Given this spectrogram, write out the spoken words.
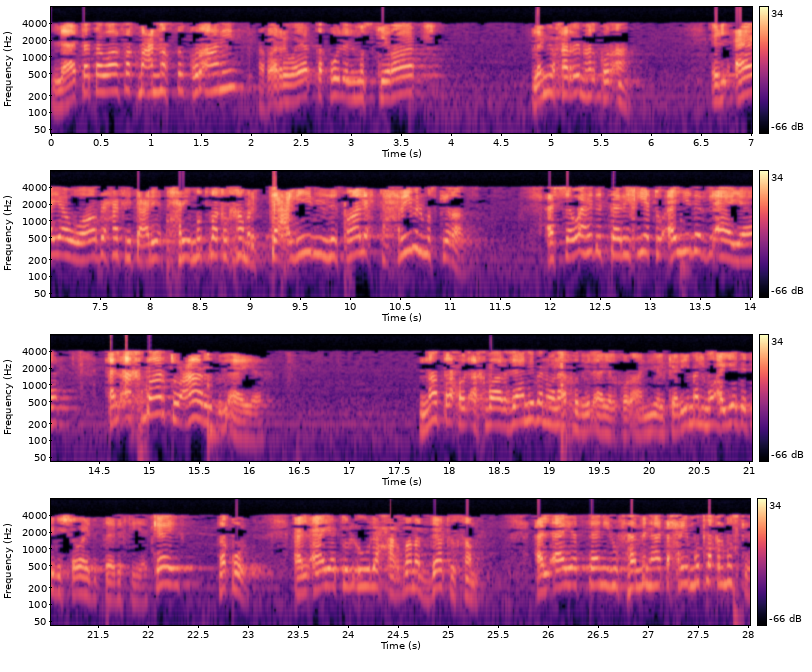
لا تتوافق مع النص القرآني. الروايات تقول المسكرات لم يحرمها القرآن. الآية واضحة في تحريم مطلق الخمر. التعليل لصالح تحريم المسكرات. الشواهد التاريخية تؤيد الآية. الأخبار تعارض الآية. نطرح الأخبار جانبا ونأخذ بالآية القرآنية الكريمة المؤيدة بالشواهد التاريخية. كيف؟ نقول الآية الأولى حرمت ذات الخمر. الآية الثانية يفهم منها تحريم مطلق المسكر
